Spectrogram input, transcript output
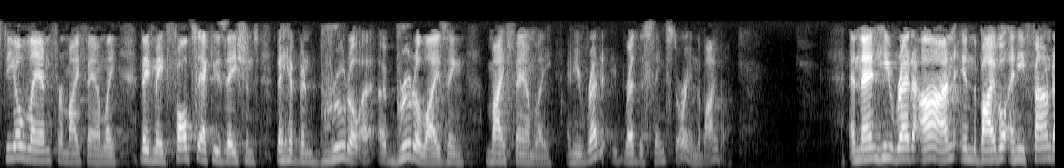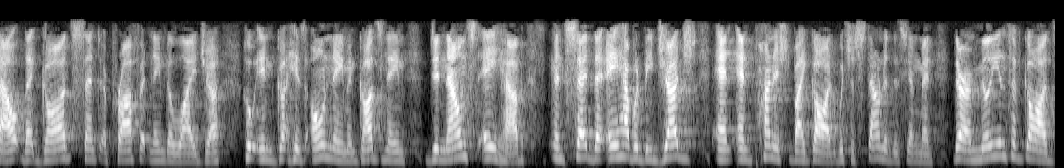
steal land from my family. They've made false accusations. They have been brutal, uh, brutalizing my family. And he read, read the same story in the Bible. And then he read on in the Bible and he found out that God sent a prophet named Elijah who, in his own name, and God's name, denounced Ahab and said that Ahab would be judged and, and punished by God, which astounded this young man. There are millions of gods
